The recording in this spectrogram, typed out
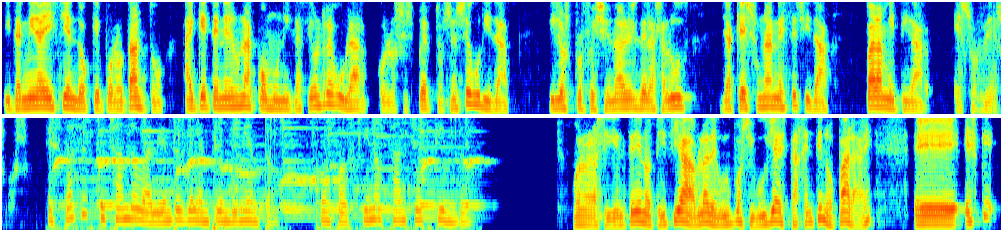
y termina diciendo que, por lo tanto, hay que tener una comunicación regular con los expertos en seguridad y los profesionales de la salud, ya que es una necesidad para mitigar esos riesgos. Estás escuchando Valientes del Emprendimiento con Faustino Sánchez Quinto. Bueno, la siguiente noticia habla de Grupo Sibuya. Esta gente no para, ¿eh? eh es que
